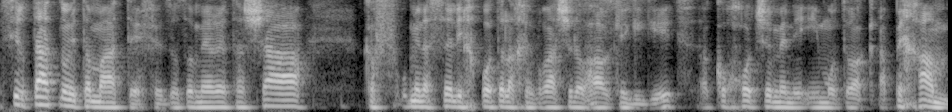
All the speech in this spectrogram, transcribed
שרטטנו את המעטפת, זאת אומרת, השאה כפ... הוא מנסה לכפות על החברה שלו הר כגיגית, הכוחות שמניעים אותו, הפחם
